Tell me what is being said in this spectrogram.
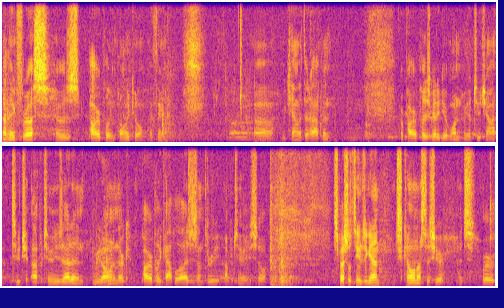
I think for us, it was power play and penalty kill. I think uh, we can't let that happen. Our power play's got to get one. We had two two opportunities at it, and we don't. And their power play capitalizes on three opportunities. So special teams again, it's killing us this year. It's we're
